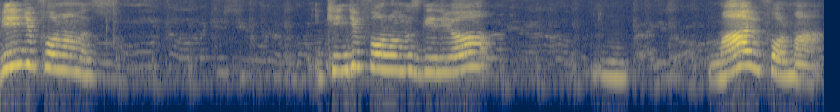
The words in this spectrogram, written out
Birinci formamız. İkinci formamız geliyor. Mavi forma.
